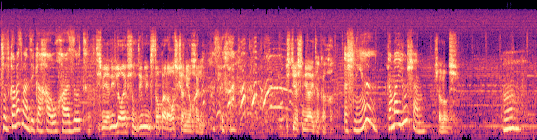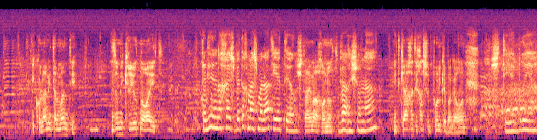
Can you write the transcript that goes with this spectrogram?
טוב, כמה זמן זה ייקח הארוחה הזאת? תשמעי, אני לא אוהב שעומדים לי עם סטופר על הראש כשאני אוכל. אה, סליחה. אשתי השנייה הייתה ככה. השנייה? כמה היו שם? שלוש. אה, מכולן התאלמנתי. איזו מקריות נוראית. תן לי לנחש, בטח מהשמנת יתר. שתיים האחרונות. והראשונה? נתקעה חתיכה של פולקה בגרון. שתהיה בריאה.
